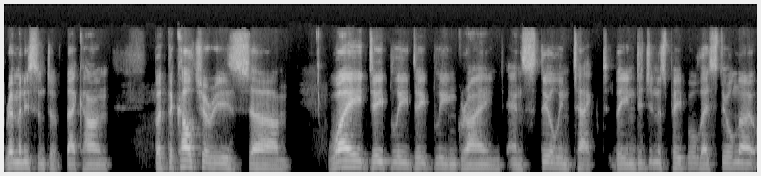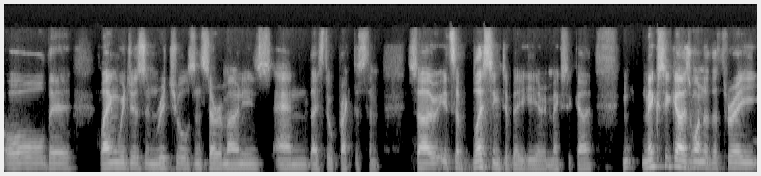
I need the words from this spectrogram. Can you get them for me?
reminiscent of back home, but the culture is um, way deeply, deeply ingrained and still intact. The indigenous people, they still know all their languages and rituals and ceremonies, and they still practice them. So it's a blessing to be here in Mexico. Mexico is one of the three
